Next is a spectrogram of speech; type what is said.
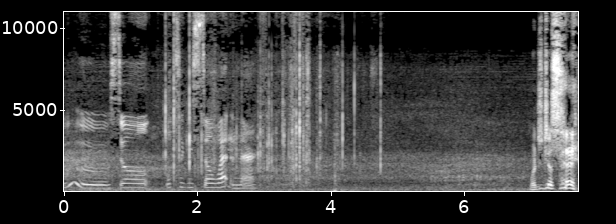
Ooh, still looks like he's still wet in there. What'd you just say?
